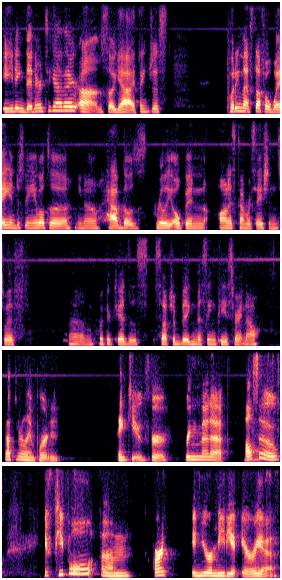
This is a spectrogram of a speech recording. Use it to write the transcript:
eating dinner together? Um so yeah i think just putting that stuff away and just being able to you know have those really open honest conversations with um, with your kids is such a big missing piece right now that's really important thank you for bringing that up yeah. also if people um, aren't in your immediate area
